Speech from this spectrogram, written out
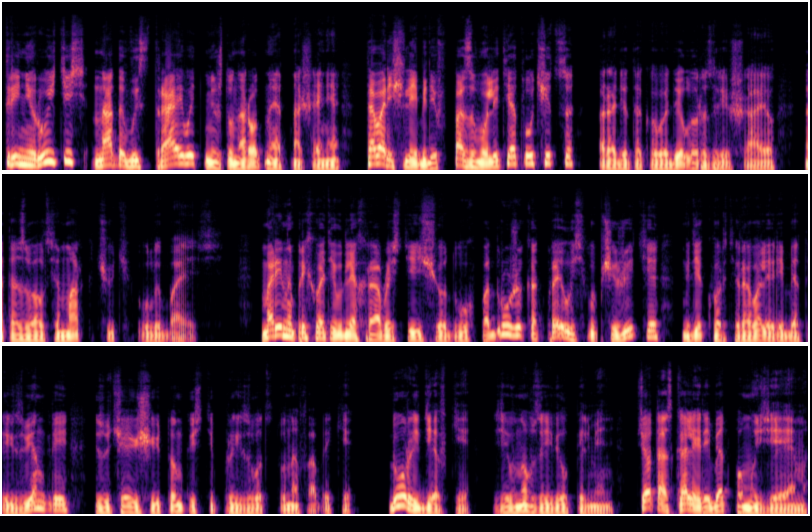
«Тренируйтесь, надо выстраивать международные отношения. Товарищ Лебедев, позволите отлучиться?» «Ради такого дела разрешаю», — отозвался Марк, чуть улыбаясь. Марина, прихватив для храбрости еще двух подружек, отправилась в общежитие, где квартировали ребята из Венгрии, изучающие тонкости производства на фабрике. «Дуры девки!» — зевнув, заявил пельмень. «Все таскали ребят по музеям,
